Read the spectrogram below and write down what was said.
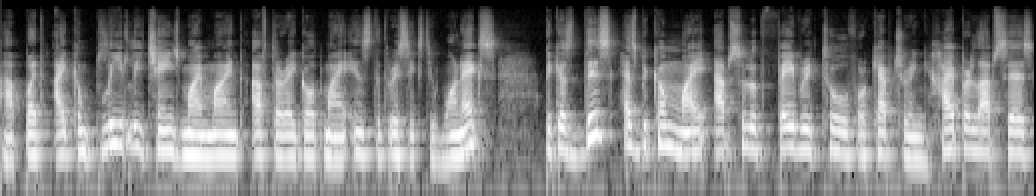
Uh, but I completely changed my mind after I got my Insta360 One X because this has become my absolute favorite tool for capturing hyperlapses,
